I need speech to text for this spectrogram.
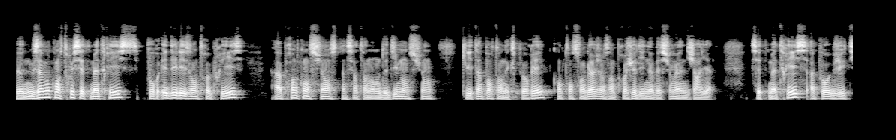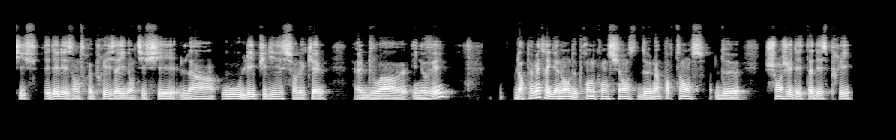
Euh, nous avons construit cette matrice pour aider les entreprises à prendre conscience d'un certain nombre de dimensions qu'il est important d'explorer quand on s'engage dans un projet d'innovation managériale. Cette matrice a pour objectif d'aider les entreprises à identifier l'un ou les piliers sur lesquels elles doivent innover, leur permettre également de prendre conscience de l'importance de changer d'état d'esprit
